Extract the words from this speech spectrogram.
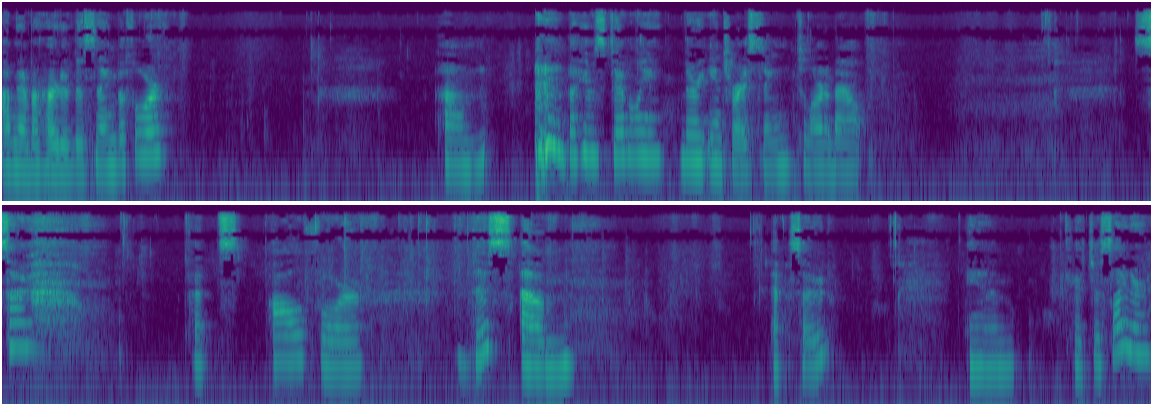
I've never heard of this name before. Um, but he was definitely very interesting to learn about. So, that's this um, episode. And catch us later.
